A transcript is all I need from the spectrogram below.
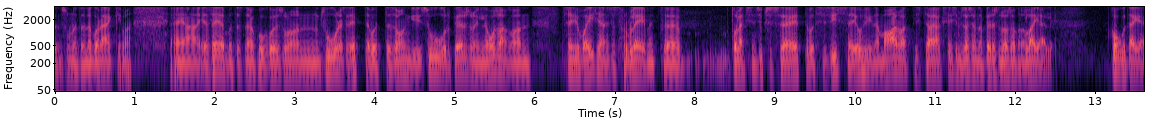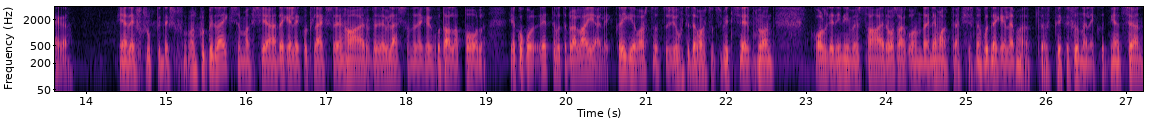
et suunata nagu rääkima. ja, ja selles mõttes nagu, kui sul on suures ettevõttes ongi suur personaliline osakond, see on juba iseenesest probleem, et äh, tuleksin sihukesesse ettevõttesse sisse juhina, ma arvatavasti ajaks esimese asjana personaliosakonna laiali kogu täiega. Ja teeks gruppideks, grupid väiksemaks ja tegelikult läheks see HR ülesanne tegelikult allapoole. Ja kogu ettevõte peale laiali. kõigi vastutus, juhtide vastutus, mitte see, et mul on kolmkümmend inimest HR osakonda ja nemad peaks siis nagu tegelema, et kõik oleks õnnelikud, nii et see on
